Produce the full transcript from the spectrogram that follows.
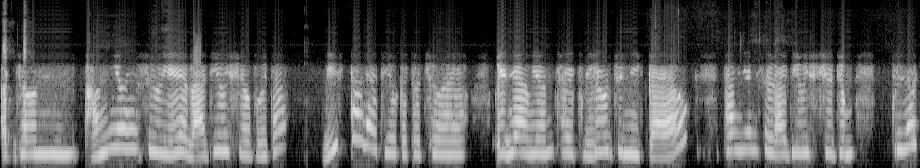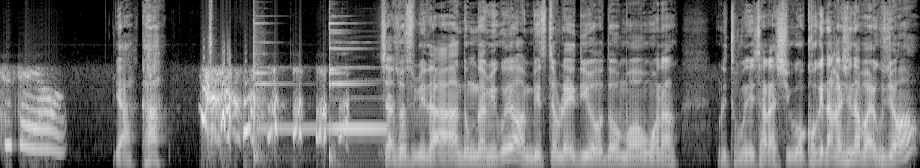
아, 전 박명수의 라디오 쇼보다 미스터 라디오가 더 좋아요. 왜냐하면 잘 불러주니까요. 박명수 라디오 쇼 좀 불러주세요. 야, 가. 자, 좋습니다. 농담이고요. 미스터 라디오도 뭐 워낙 우리 두 분이 잘하시고 거기 나가시나 봐요. 그죠?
